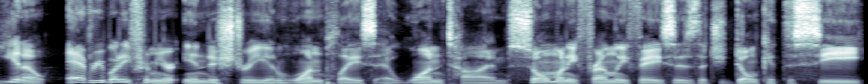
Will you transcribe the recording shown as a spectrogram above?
you know everybody from your industry in one place at one time. So many friendly faces that you don't get to see.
